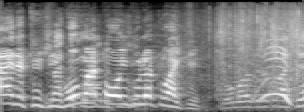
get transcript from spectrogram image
আয় না তুইছি বৌমা তো টুয়াই ওইগুলো বৌমা তো আছে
